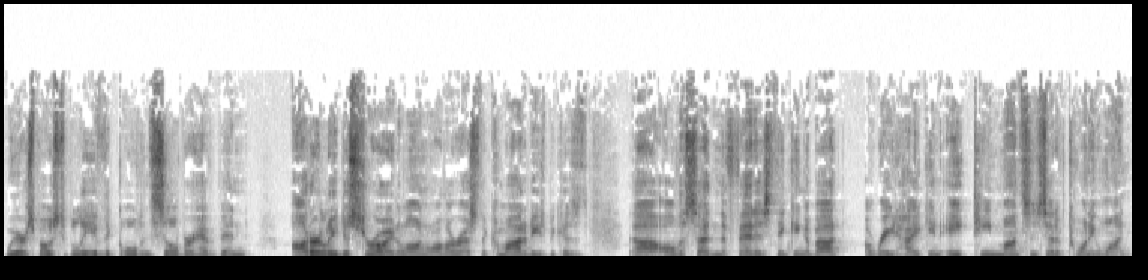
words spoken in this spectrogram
we are supposed to believe that gold and silver have been utterly destroyed along with all the rest of the commodities because uh, all of a sudden the Fed is thinking about a rate hike in 18 months instead of 21.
